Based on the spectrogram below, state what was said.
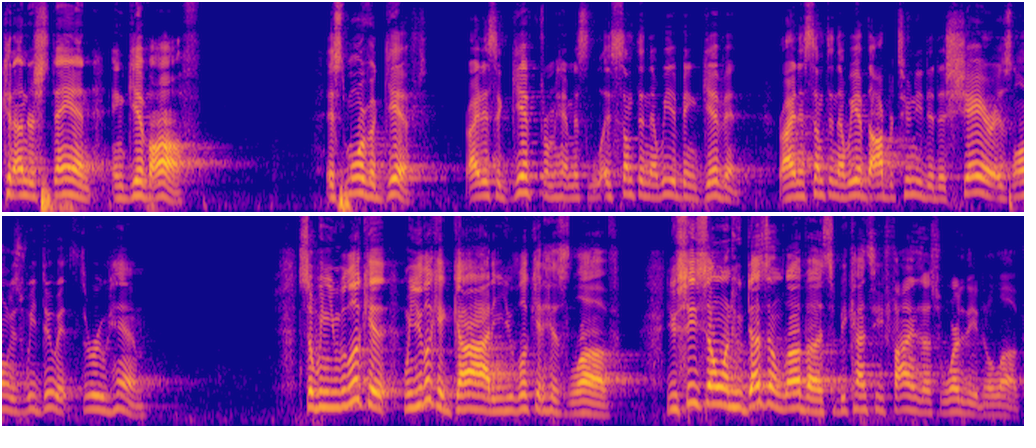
can understand and give off. It's more of a gift, right? It's a gift from Him. It's, it's something that we have been given, right? It's something that we have the opportunity to share as long as we do it through Him. So when you look at when you look at God and you look at His love, you see someone who doesn't love us because He finds us worthy to love.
